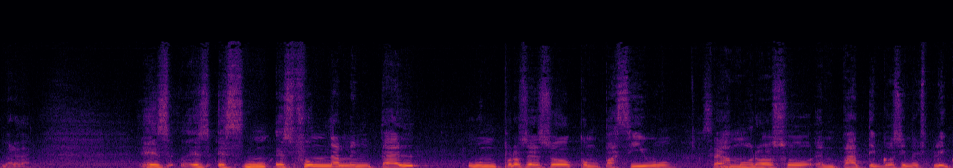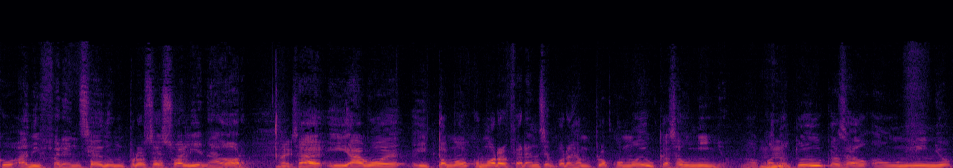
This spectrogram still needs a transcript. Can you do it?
¿no? ¿verdad? Es, es, es, es fundamental un proceso compasivo, Sí. amoroso, empático, si me explico, a diferencia de un proceso alienador. Ahí. O sea, y hago y tomo como referencia, por ejemplo, cómo educas a un niño, ¿no? Cuando tú educas a, a un niño,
